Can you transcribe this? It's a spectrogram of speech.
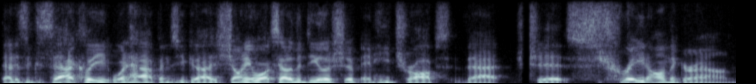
That is exactly what happens, you guys. Johnny walks out of the dealership and he drops that shit straight on the ground.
